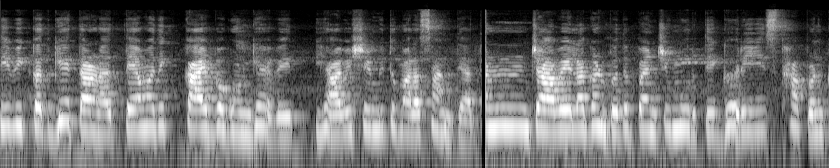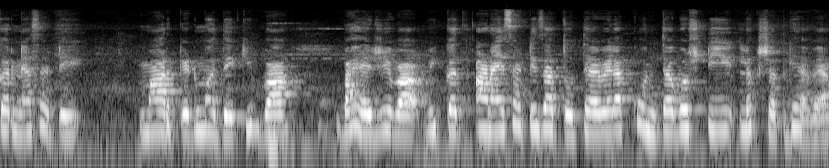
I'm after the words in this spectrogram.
ती विकत घेताना त्यामध्ये काय बघून घ्यावे ह्याविषयी मी तुम्हाला सांगते पण ज्या वेळेला गणपती बाप्पांची मूर्ती घरी स्थापन करण्यासाठी मार्केटमध्ये किंवा बाहेर जेव्हा विकत आणायसाठी जातो त्यावेळेला कोणत्या गोष्टी लक्षात घ्याव्या?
